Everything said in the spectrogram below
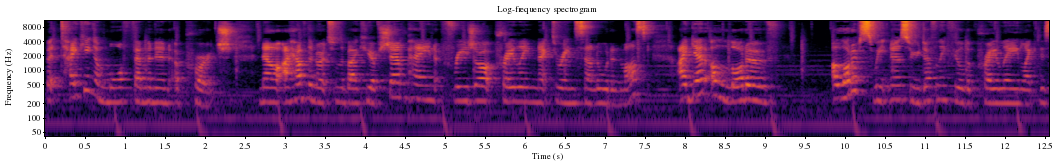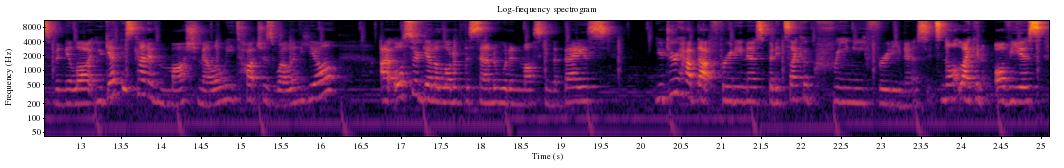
but taking a more feminine approach. Now, I have the notes from the back. You have champagne, freesia, praline, nectarine, sandalwood, and musk. I get a lot of a lot of sweetness, so you definitely feel the praline, like this vanilla. You get this kind of marshmallowy touch as well in here. I also get a lot of the sandalwood and musk in the base. You do have that fruitiness, but it's like a creamy fruitiness. It's not like an obvious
